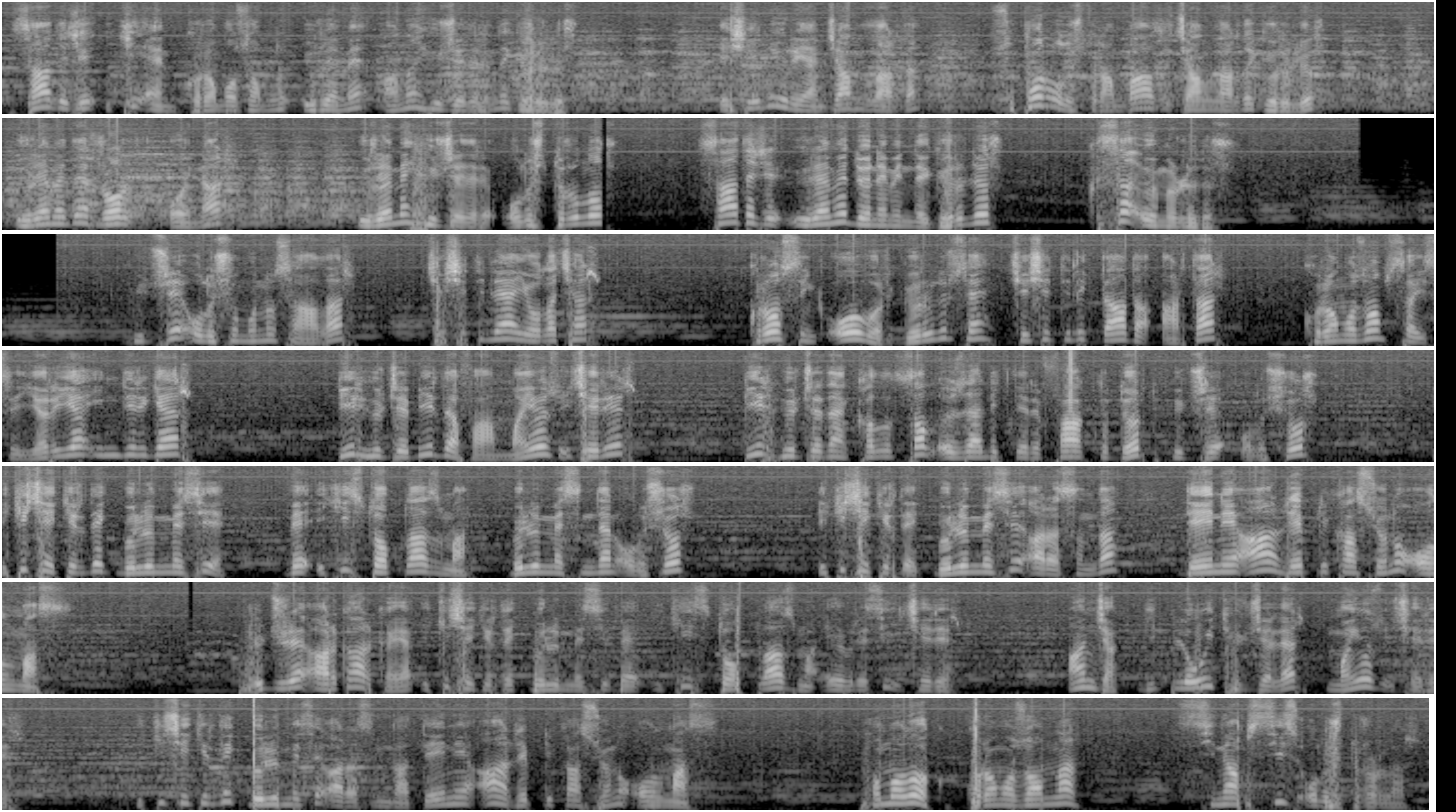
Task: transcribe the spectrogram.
Sadece 2N kromozomlu üreme ana hücrelerinde görülür. Eşeyli üreyen canlılarda spor oluşturan bazı canlılarda görülür. Üremede rol oynar. Üreme hücreleri oluşturulur. Sadece üreme döneminde görülür. Kısa ömürlüdür. Hücre oluşumunu sağlar. Çeşitliliğe yol açar. Crossing over görülürse çeşitlilik daha da artar. Kromozom sayısı yarıya indirger. Bir hücre bir defa mayoz içerir. Bir hücreden kalıtsal özellikleri farklı 4 hücre oluşur. İki çekirdek bölünmesi ve iki sitoplazma bölünmesinden oluşur. İki çekirdek bölünmesi arasında DNA replikasyonu olmaz. Hücre arka arkaya iki çekirdek bölünmesi ve iki sitoplazma evresi içerir. Ancak diploid hücreler mayoz içerir. İki çekirdek bölünmesi arasında DNA replikasyonu olmaz. Homolog kromozomlar sinapsis oluştururlar.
